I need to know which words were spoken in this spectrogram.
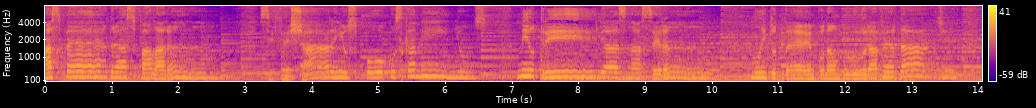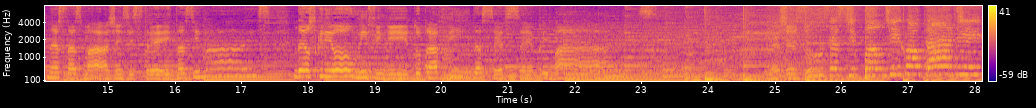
as pedras falarão. Se fecharem os poucos caminhos, mil trilhas nascerão. Muito tempo não dura a verdade nestas margens estreitas demais. Deus criou o infinito para a vida ser sempre mais. É Jesus este pão de igualdade,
